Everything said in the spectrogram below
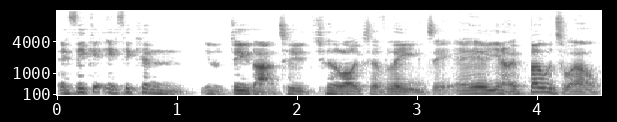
if he if he can you know do that to to the likes of Leeds, it, it, you know it bodes well.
